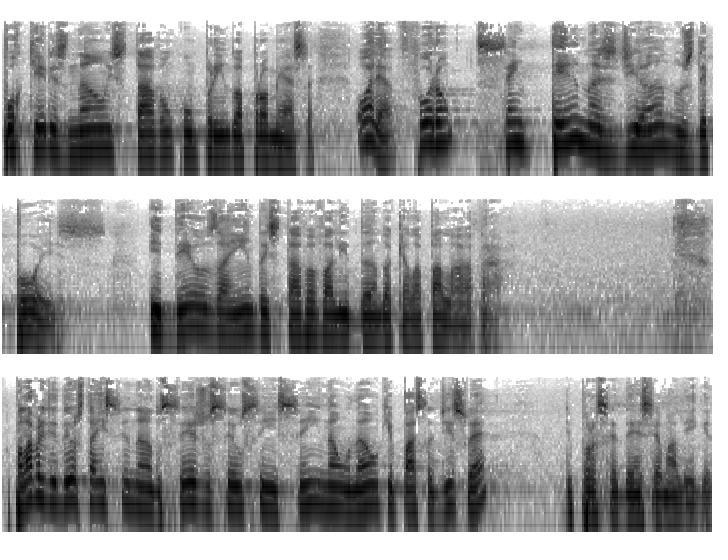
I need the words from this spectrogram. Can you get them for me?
porque eles não estavam cumprindo a promessa. Olha, foram centenas de anos depois, e Deus ainda estava validando aquela palavra. A palavra de Deus está ensinando, seja o seu sim, sim, não, não, que passa disso é de procedência maligna.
